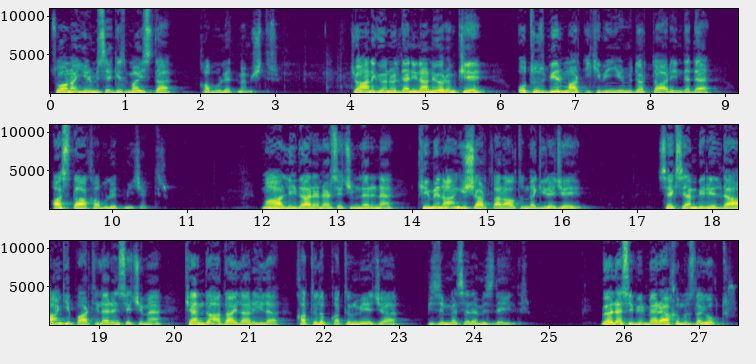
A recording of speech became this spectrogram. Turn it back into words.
sonra 28 Mayıs'ta kabul etmemiştir. Canı gönülden inanıyorum ki 31 Mart 2024 tarihinde de asla kabul etmeyecektir. Mahalli idareler seçimlerine kimin hangi şartlar altında gireceği, 81 ilde hangi partilerin seçime kendi adaylarıyla katılıp katılmayacağı bizim meselemiz değildir. Böylesi bir merakımız da yoktur.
